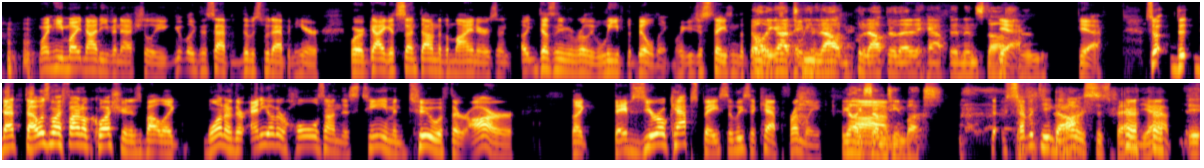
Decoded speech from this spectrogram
when he might not even actually like this happened. This would happen here, where a guy gets sent down to the minors and uh, he doesn't even really leave the building. Like he just stays in the building. Oh, they got to tweet it out and put it out there that it happened and stuff. Yeah, and... yeah. So th- that that was my final question. Is about like one, are there any other holes on this team? And two, if there are, like they have zero cap space, at least a CapFriendly. They got like 17 um, bucks. Seventeen dollars to spend, yeah.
